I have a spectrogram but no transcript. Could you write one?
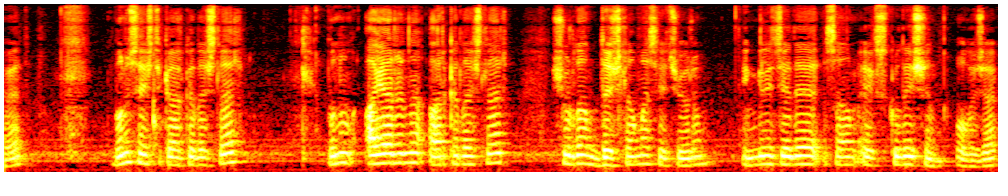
evet. Bunu seçtik arkadaşlar. Bunun ayarını arkadaşlar şuradan dışlama seçiyorum. İngilizce'de sanırım exclusion olacak.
